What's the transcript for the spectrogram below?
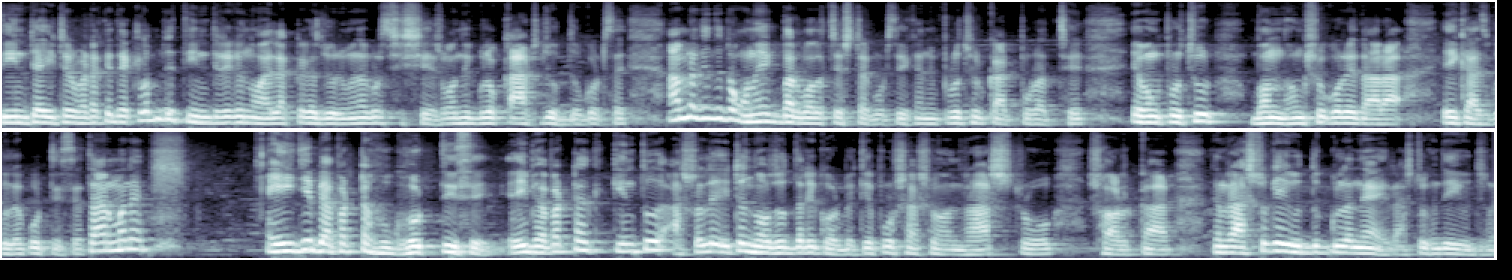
তিনটা ইটের ভাটাকে দেখলাম যে তিনটে থেকে নয় লাখ টাকা জরিমানা করছে, শেষ অনেকগুলো কাঠ জব্দ করছে। আমরা কিন্তু এটা অনেকবার বলার চেষ্টা করছি। এখানে প্রচুর কাঠ পোড়াচ্ছে এবং প্রচুর বন ধ্বংস করে তারা এই কাজগুলো করতেছে। তার মানে এই যে ব্যাপারটা ঘটতেছে, এই ব্যাপারটা কিন্তু আসলে এটা নজরদারি করবে কে? প্রশাসন, রাষ্ট্র, সরকার। রাষ্ট্রকে এই উদ্যোগগুলো নেয়, রাষ্ট্র কিন্তু এই উদ্যোগ।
